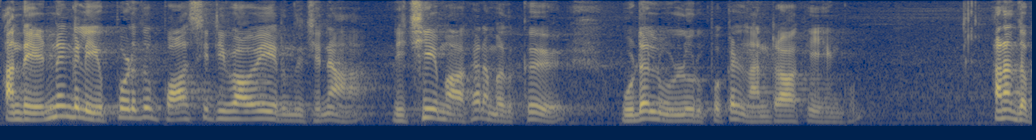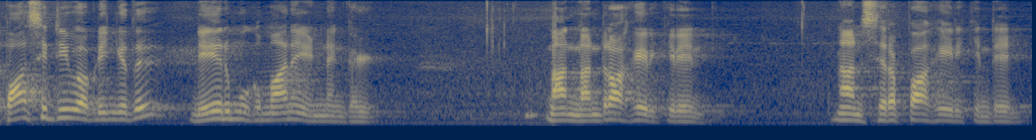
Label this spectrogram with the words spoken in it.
அந்த எண்ணங்கள் எப்பொழுதும் பாசிட்டிவாகவே இருந்துச்சுன்னா நிச்சயமாக நமக்கு உடல் உள்ளுறுப்புகள் நன்றாக இயங்கும். ஆனால் அந்த பாசிட்டிவ் அப்படிங்கிறது நேர்முகமான எண்ணங்கள். நான் நன்றாக இருக்கிறேன். நான் சிறப்பாக இருக்கின்றேன்.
